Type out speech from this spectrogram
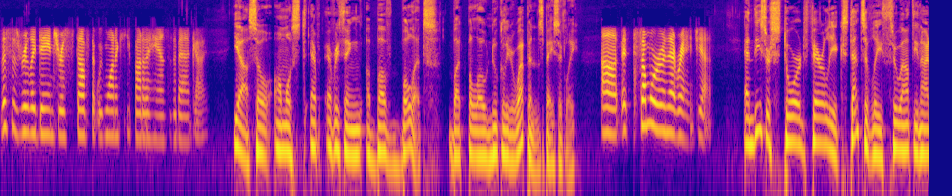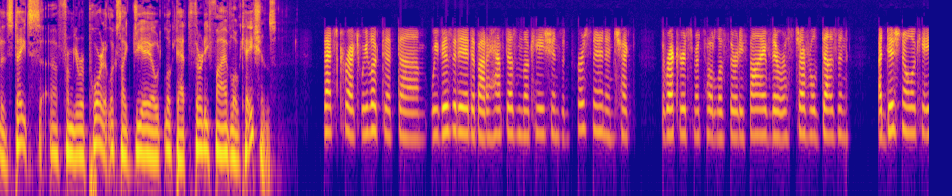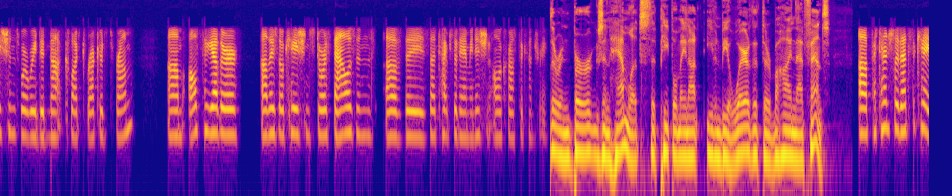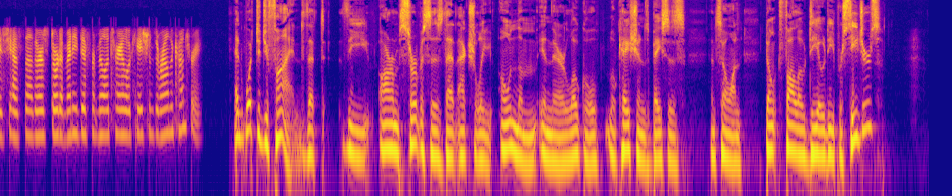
This is really dangerous stuff that we want to keep out of the hands of the bad guys. Yeah, so almost ev- everything above bullets, but below nuclear weapons, basically. Uh, it, somewhere in that range, yes. And these are stored fairly extensively throughout the United States. Uh, from your report, it looks like GAO looked at 35 locations. That's correct. We looked at, um, we visited about a half dozen locations in person and checked the records from a total of 35. There were several dozen additional locations where we did not collect records from. Um, altogether, uh, these locations store thousands of these uh, types of ammunition all across the country. They're in burgs and hamlets that people may not even be aware that they're behind that fence. Uh, potentially, that's the case. Yes, uh, they're stored at many different military locations around the country. And what did you find that the armed services that actually own them in their local locations, bases, and so on, don't follow DoD procedures?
